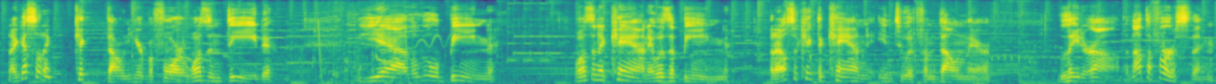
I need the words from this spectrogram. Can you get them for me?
And I guess what I kicked down here before was indeed... Yeah, the little bean. It wasn't a can, it was a bean. But I also kicked a can into it from down there. Later on, but not the first thing.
